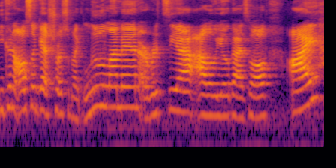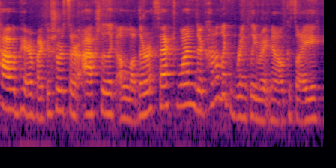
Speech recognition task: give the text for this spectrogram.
You can also get shorts from like Lululemon, Aritzia, Alo Yoga as well. I have a pair of biker shorts that are actually like a leather effect one. They're kind of like wrinkly right now because I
